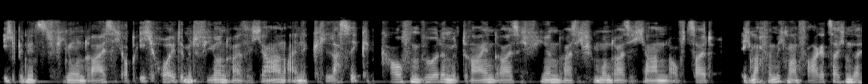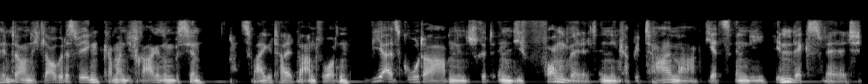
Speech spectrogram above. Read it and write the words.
ich bin jetzt 34, ob ich heute mit 34 Jahren eine Klassik kaufen würde mit 33, 34, 35 Jahren Laufzeit. Ich mache für mich mal ein Fragezeichen dahinter und ich glaube, deswegen kann man die Frage so ein bisschen zweigeteilt beantworten. Wir als Gotha haben den Schritt in die Fondswelt, in den Kapitalmarkt, jetzt in die Indexwelt.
